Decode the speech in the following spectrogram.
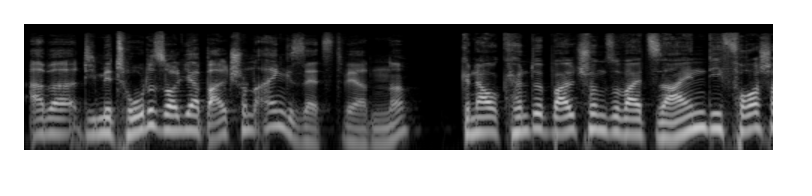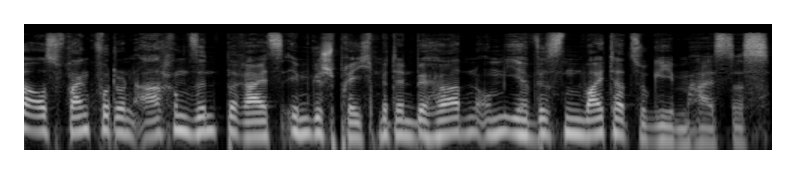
aber die Methode soll ja bald schon eingesetzt werden, ne? Genau, könnte bald schon soweit sein. Die Forscher aus Frankfurt und Aachen sind bereits im Gespräch mit den Behörden, um ihr Wissen weiterzugeben, heißt es.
